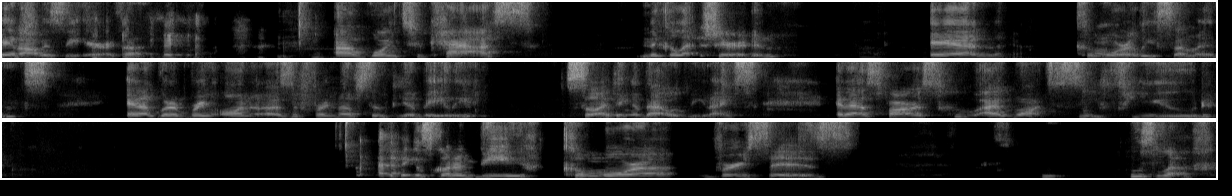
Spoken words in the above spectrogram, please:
and obviously Erika. I'm going to cast Nicollette Sheridan and yeah. Kimora Lee Simmons. And I'm going to bring on as a friend of Cynthia Bailey. So I think that, that would be nice. And as far as who I want to see feud, I think it's going to be Kimora versus who's left.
